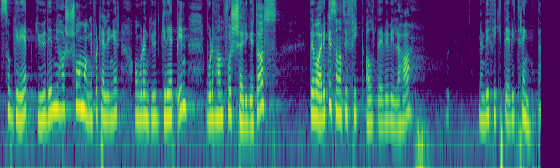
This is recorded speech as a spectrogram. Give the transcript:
så grep Gud inn. Vi har så mange fortellinger om hvordan Gud grep inn, hvordan han forsørget oss, det var ikke sånn at vi fikk alt det vi ville ha, men vi fikk det vi trengte.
